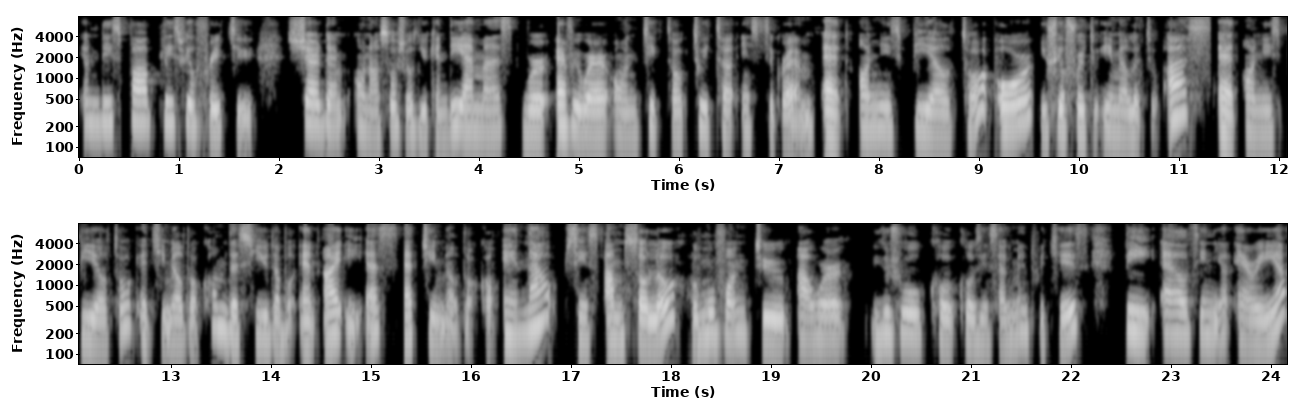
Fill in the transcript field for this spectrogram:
in this part, please feel free to share them on our socials. You can DM us. We're everywhere on TikTok, Twitter, Instagram at UnniesBL Talk, or you feel free to email it to us at UnniesBLTalk at gmail.com. That's U-N-N-I-E-S at gmail.com. And now, since I'm solo, we'll move on to our usual co- closing segment, which is BLs in your area.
